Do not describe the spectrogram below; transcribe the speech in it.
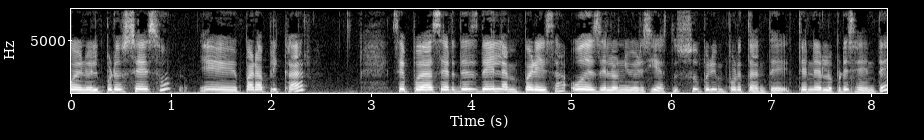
Bueno, el proceso eh, para aplicar se puede hacer desde la empresa o desde la universidad. Esto es súper importante tenerlo presente.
